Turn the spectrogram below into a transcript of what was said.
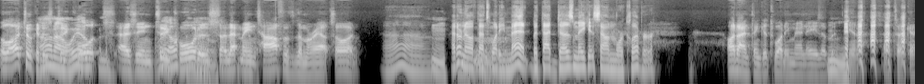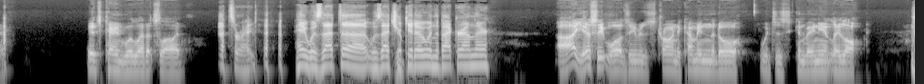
Well, I took it as no, two we quarts, as in two quarters. So that means half of them are outside. Ah, Hmm. I don't know if that's what he meant, but that does make it sound more clever. I don't think it's what he meant either, but Hmm. you know, that's okay. It's Ken. We'll let it slide. That's right. hey, was that uh was that your Yep. kiddo in the background there? Ah, yes, it was. He was trying to come in the door, which is conveniently locked.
